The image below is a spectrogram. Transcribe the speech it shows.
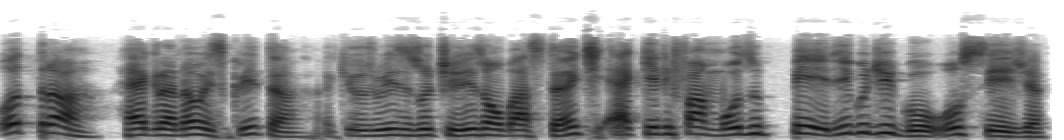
Outra regra não escrita que os juízes utilizam bastante é aquele famoso perigo de gol, ou seja,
